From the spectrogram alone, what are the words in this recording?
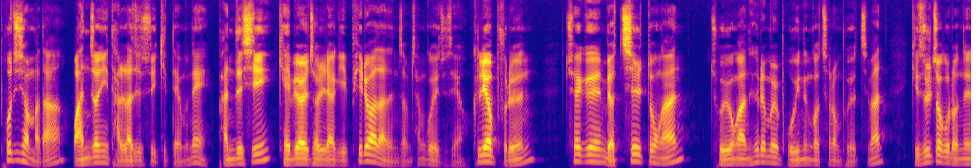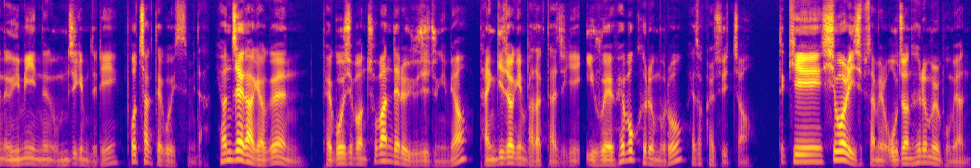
포지션마다 완전히 달라질 수 있기 때문에 반드시 개별 전략이 필요하다는 점 참고해 주세요. 클리어풀은 최근 며칠 동안 조용한 흐름을 보이는 것처럼 보였지만 기술적으로는 의미 있는 움직임들이 포착되고 있습니다. 현재 가격은 150원 초반대를 유지 중이며 단기적인 바닥 다지기 이후의 회복 흐름으로 해석할 수 있죠. 특히 10월 23일 오전 흐름을 보면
